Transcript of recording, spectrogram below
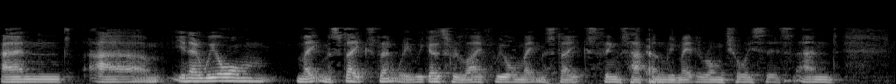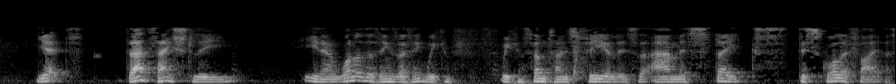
And um, you know, we all make mistakes, don't we? We go through life, we all make mistakes. Things happen, yeah. we make the wrong choices, and yet that's actually, you know, one of the things I think we can we can sometimes feel is that our mistakes disqualify us.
